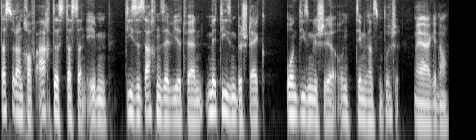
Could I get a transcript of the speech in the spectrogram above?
dass du dann darauf achtest, dass dann eben diese Sachen serviert werden mit diesem Besteck und diesem Geschirr und dem ganzen Bullshit. Ja, genau.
